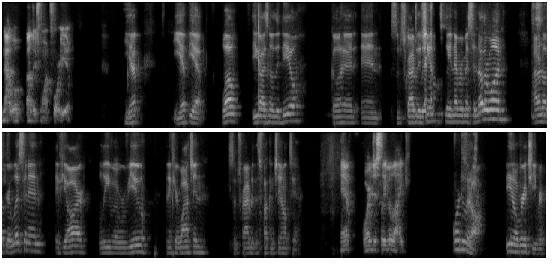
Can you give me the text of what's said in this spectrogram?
not what others want for you. Yep. Yep. Yep. Well, you guys know the deal go ahead and subscribe to the channel so you never miss another one. I don't know if you're listening. If you are, leave a review. And if you're watching, subscribe to this fucking channel too. Yep. Or just leave a like. Or do it all. Be an overachiever.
